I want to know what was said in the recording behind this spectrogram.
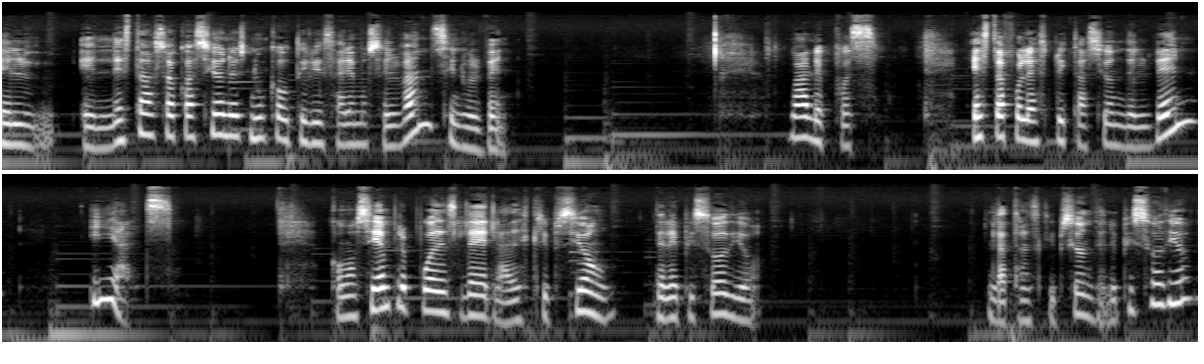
en estas ocasiones nunca utilizaremos el van, sino el ven. Vale, pues esta fue la explicación del ven y als. Como siempre puedes leer la descripción del episodio, la transcripción del episodio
